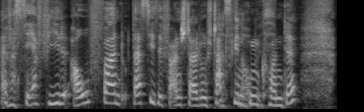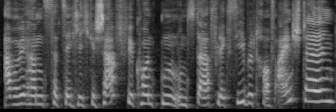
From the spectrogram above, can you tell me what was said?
einfach sehr viel Aufwand, dass diese Veranstaltung stattfinden konnte. Aber wir haben es tatsächlich geschafft. Wir konnten uns da flexibel drauf einstellen einstellen.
